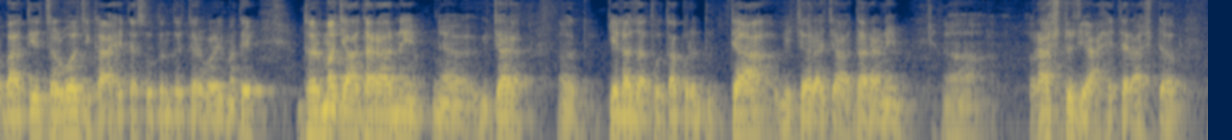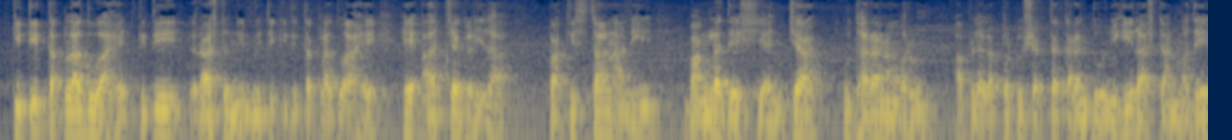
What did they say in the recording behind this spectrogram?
भारतीय चळवळ जी काय आहे त्या स्वतंत्र चळवळीमध्ये धर्माच्या आधाराने विचार केला जात होता. परंतु त्या विचाराच्या आधाराने राष्ट्र जे आहे ते राष्ट्र किती तकलादू आहेत किती राष्ट्र निर्मिती किती तकलादू आहे हे आजच्या घडीला पाकिस्तान आणि बांगलादेश यांच्या उदाहरणावरून आपल्याला पटू शकतं कारण दोन्हीही राष्ट्रांमध्ये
